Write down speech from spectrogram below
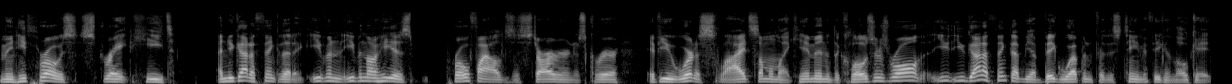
I mean, he throws straight heat, and you got to think that even even though he is profiled as a starter in his career, if you were to slide someone like him into the closer's role, you you got to think that'd be a big weapon for this team if he can locate.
